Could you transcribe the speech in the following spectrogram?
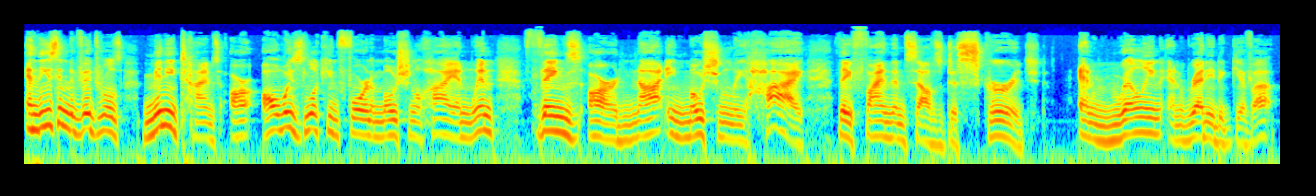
And these individuals, many times, are always looking for an emotional high. And when things are not emotionally high, they find themselves discouraged and willing and ready to give up.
